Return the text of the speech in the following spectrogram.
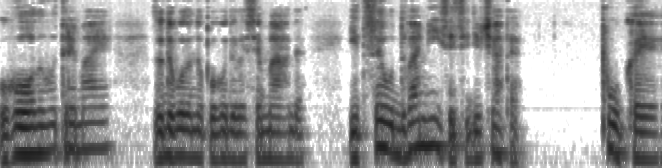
Голову тримає, задоволено погодилася Магда. І це у два місяці, дівчата. Пукає.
